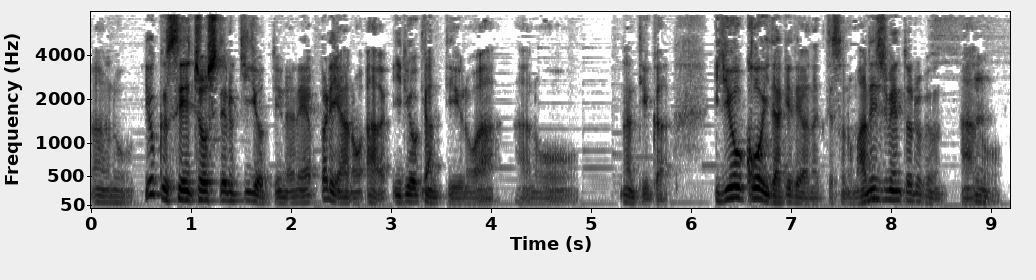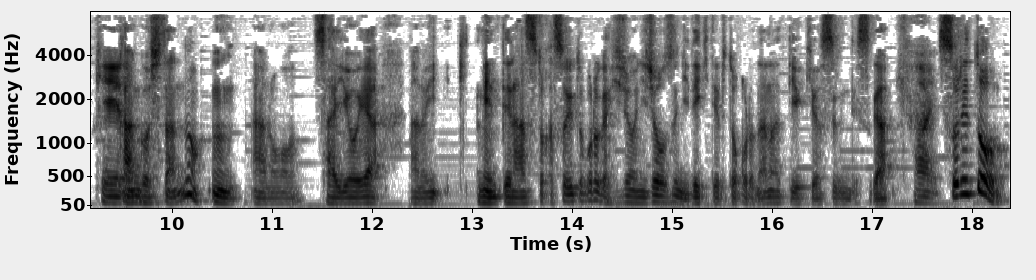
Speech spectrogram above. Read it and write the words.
あの、よく成長してる企業っていうのはね、やっぱりあの、あ、医療機関っていうのは、あの、なんていうか、医療行為だけではなくて、そのマネジメントの部分、あの、うん看護師さんの、うん、あの、採用や、あの、いメンテナンスとかそういうところが非常に上手にできているところだなっていう気はするんですが、はい。それと、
